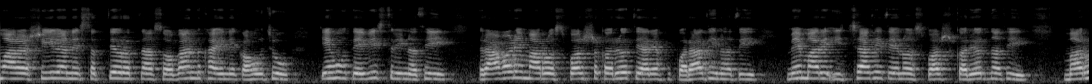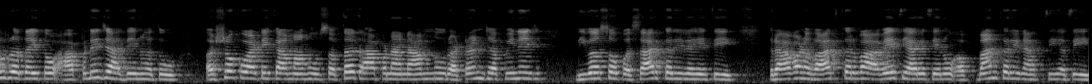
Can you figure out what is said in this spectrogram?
મારા શીલ અને સત્યવ્રતના સોગંદ ખાઈને કહું છું કે હું તેવી સ્ત્રી નથી. રાવણે મારો સ્પર્શ કર્યો ત્યારે હું પરાધીન હતી. મેં મારી ઈચ્છાથી તેનો સ્પર્શ કર્યો જ નથી. મારું હૃદય તો આપને જ આધીન હતું. અશોક વાટિકામાં હું સતત આપના નામનું રટણ જપીને જ દિવસો પસાર કરી રહી હતી. રાવણ વાત કરવા આવે ત્યારે તેનું અપમાન કરી નાખતી હતી.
